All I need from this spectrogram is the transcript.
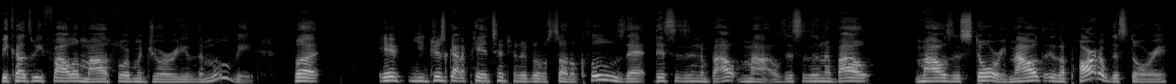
because we follow Miles for a majority of the movie. But if you just got to pay attention to those subtle clues that this isn't about Miles, this isn't about Miles' story. Miles is a part of the story,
